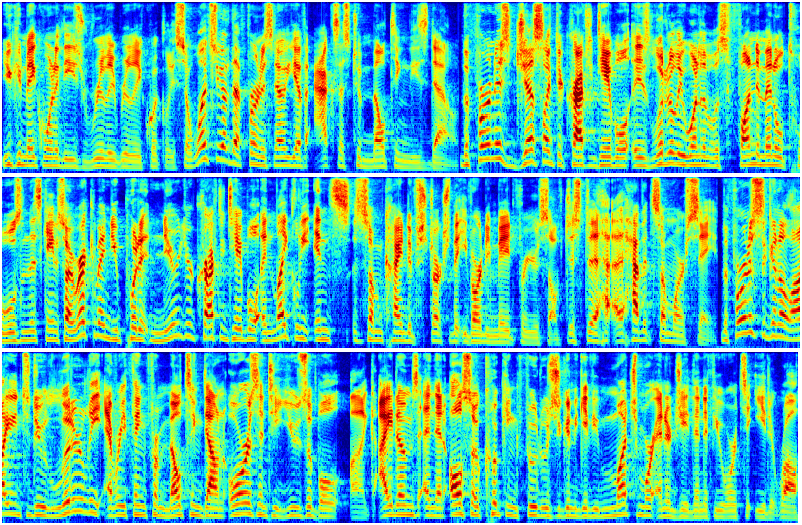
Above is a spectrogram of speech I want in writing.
you can make one of these really, really quickly. So once you have that furnace, now you have access to melting these down. The furnace, just like the crafting table, is literally one of the most fundamental tools in this game. So I recommend you put it near your crafting table and likely in some kind of structure that you've already made for yourself, just to ha have it somewhere safe. The furnace is going to allow you to do literally everything from melting down ores into usable like items, and then also cooking food, which is going to give you much more energy than if you were to eat it raw.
